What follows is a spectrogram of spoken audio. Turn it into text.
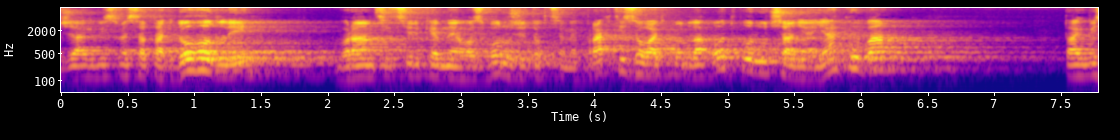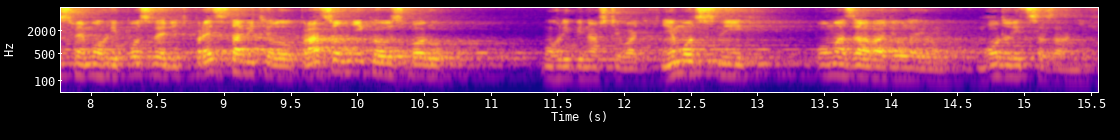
že ak by sme sa tak dohodli v rámci cirkevného zboru, že to chceme praktizovať podľa odporúčania Jakuba, tak by sme mohli pozvediť predstaviteľov, pracovníkov zboru, mohli by naštevovať nemocných, pomazávať olejom, modliť sa za nich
